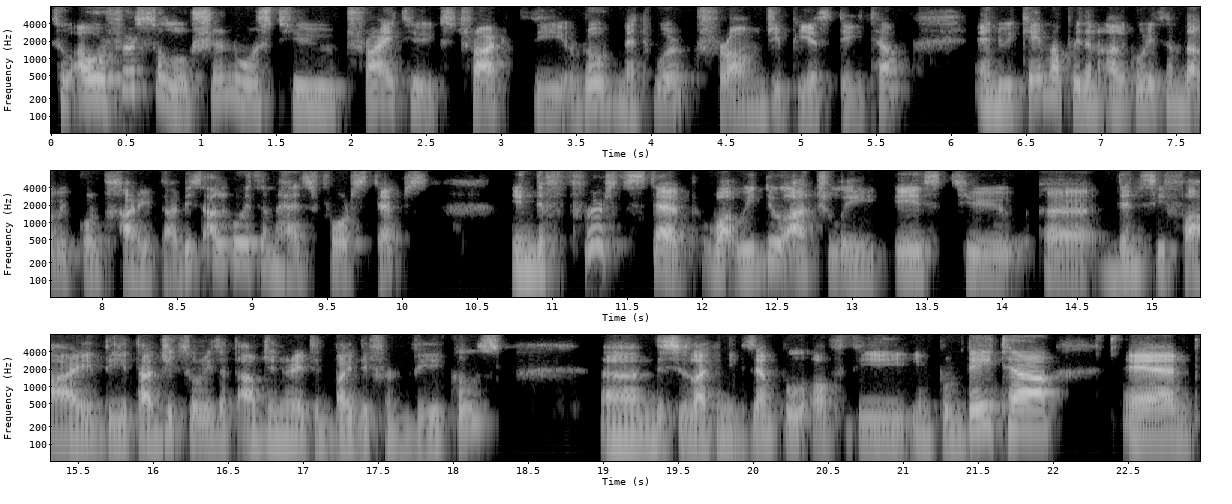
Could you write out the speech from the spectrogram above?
So our first solution was to try to extract the road network from GPS data. And we came up with an algorithm that we called Kharita. This algorithm has four steps. In the first step, what we do actually is to uh, densify the trajectories that are generated by different vehicles. Um, this is like an example of the input data. And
